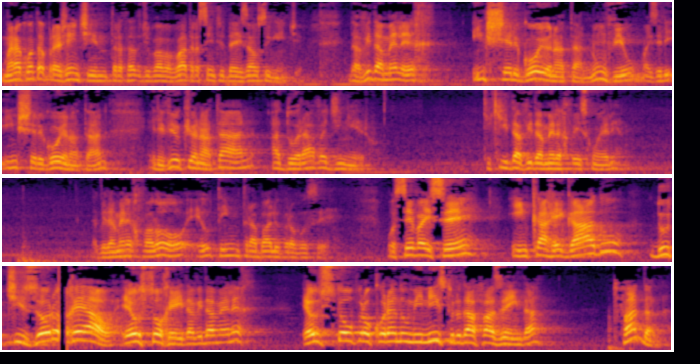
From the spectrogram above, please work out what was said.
O Mará conta para a gente no Tratado de Babavatra 110 é o seguinte: David Amelech enxergou Jonathan, não viu, mas ele enxergou Jonathan. Ele viu que Jonathan adorava dinheiro. O que, que David Amelech fez com ele? David Amelech falou, eu tenho um trabalho para você. Você vai ser encarregado do tesouro real. Eu sou rei David Amelech. Eu estou procurando o ministro da fazenda. Fadal.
